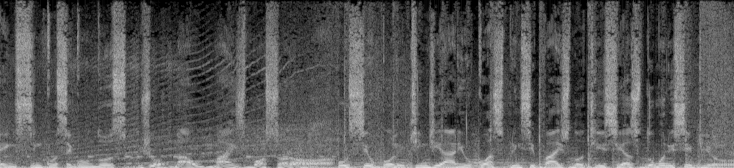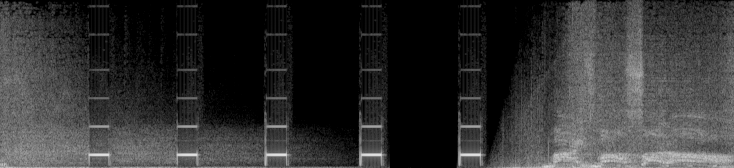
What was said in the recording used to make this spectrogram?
Em 5 segundos, Jornal Mais Mossoró. O seu boletim diário com as principais notícias do município. Mais Mossoró!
